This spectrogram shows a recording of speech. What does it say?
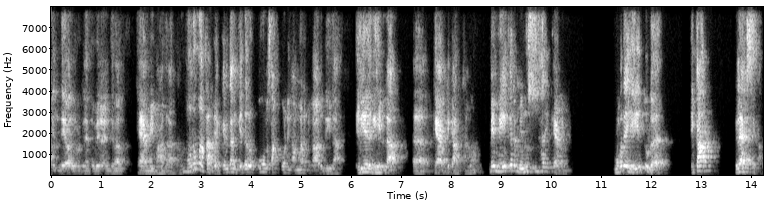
වෙන දේවල් වලට නැතු වෙන වෙන දේවල් කෑම බීම හදලා කරන මොනම හරියක්. එහෙනම් ගෙදර ඔක්කොම සම්පූර්ණයෙන් අම්මට නිමාඩු දීලා එළියට ගිහිල්ලා කෑම ටිකක් කනවා. මේ මේකට මිනිස්සු හරි කැමති. මොකද හේතුල එකක් රිලැක්ස් එකක්.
